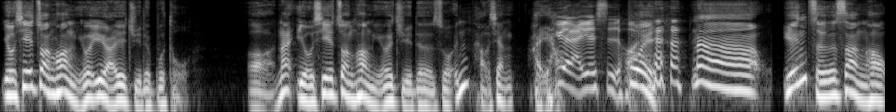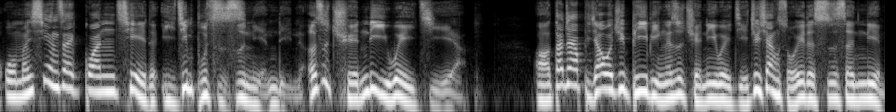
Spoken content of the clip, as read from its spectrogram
有些状况你会越来越觉得不妥哦，那有些状况你会觉得说，嗯，好像还好，越来越适合。对，那。原则上哈，我们现在关切的已经不只是年龄了，而是权力未接啊！哦，大家比较会去批评的是权力未接，就像所谓的师生恋，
